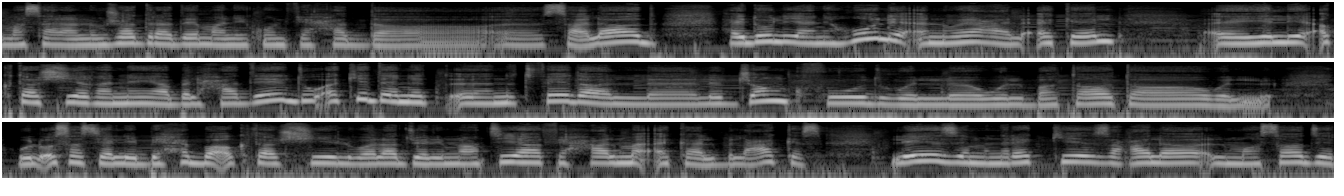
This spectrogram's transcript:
مثلا مجدرة دائما يكون في حدا سلاد. هدول يعني هول أنواع الأكل يلي أكتر شي غنية بالحديد وأكيد نتفادى الجنك فود والبطاطا والقصص يلي بيحبها أكتر شي الولد يلي بنعطيها في حال ما أكل بالعكس لازم نركز على المصادر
